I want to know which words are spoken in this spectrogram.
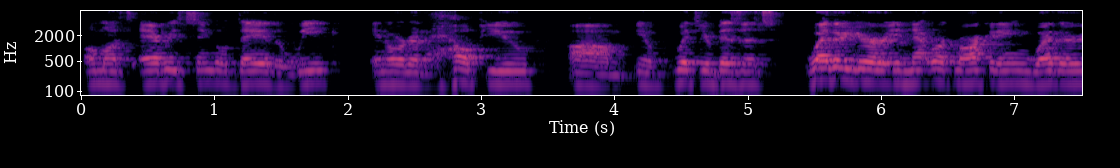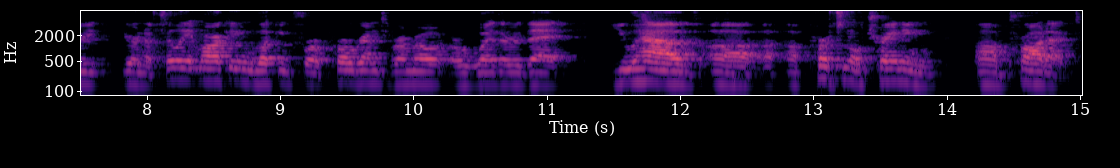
almost every single day of the week in order to help you, um, you know, with your business, whether you're in network marketing, whether you're in affiliate marketing looking for a program to promote, or whether that you have a, a personal training uh, product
